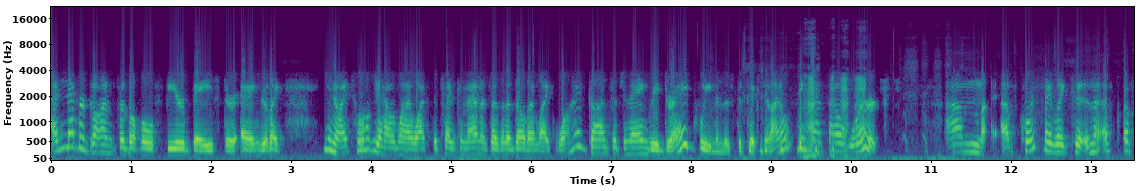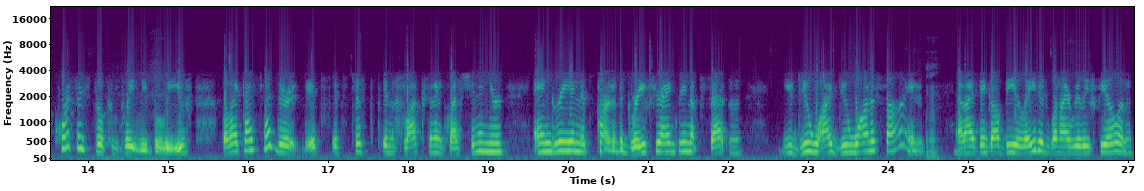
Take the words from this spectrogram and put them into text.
I've never gone for the whole fear-based or anger. Like, you know, I told you how when I watched the Ten Commandments as an adult, I'm like, why is God such an angry drag queen in this depiction? I don't think that's how it works. Um, of course, I like to, and of, of course, I still completely believe. But like I said, there, it's it's just in flux and in question, and you're angry, and it's part of the grief. You're angry and upset, and you do. I do want to sign, and I think I'll be elated when I really feel. And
